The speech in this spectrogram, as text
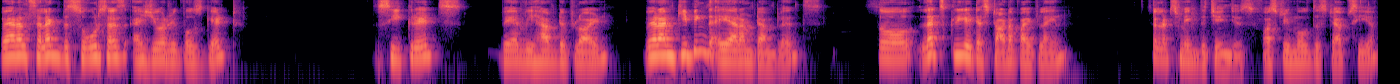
Where I'll select the source as Azure Repos Git. the secrets where we have deployed, where I'm keeping the ARM templates. So let's create a starter pipeline. So let's make the changes. First remove the steps here.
